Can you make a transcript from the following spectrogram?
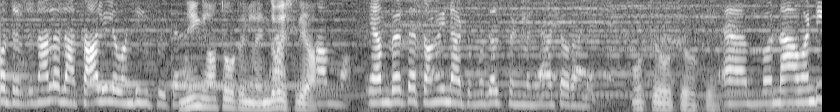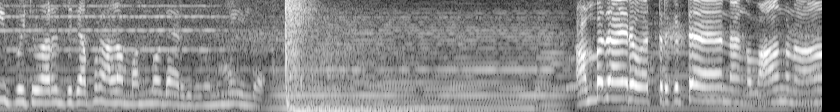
ஓட்டுறதுனால நான் காலையில் வண்டிக்கு போயிட்டேன். நீங்கள் ஆட்டோ ஓட்டுறீங்களா? இந்த வயசுலையா? ஆமாம் என் பேர் தான் தமிழ்நாட்டு முதல் பெண்மணி auto Rani. Okay okay okay. நான் வண்டிக்கு போயிட்டு வர்றதுக்கு அப்புறம் எல்லாம் மண்மோடாக இருக்குது ஒன்றுமே இல்லை. ஐம்பதாயிரம் ஒருத்தர்கிட்ட நாங்கள் வாங்கினோம்.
